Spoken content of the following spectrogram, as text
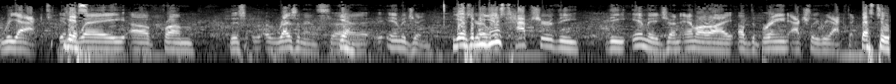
react in Yes. a way uh, from this uh, resonance uh, Yeah. imaging. Yes, You're we able to capture the the image on MRI of the brain actually reacting. That's true.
